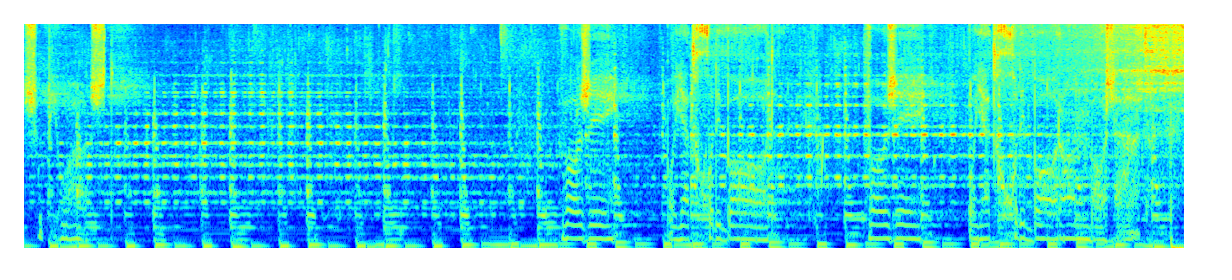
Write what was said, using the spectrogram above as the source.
should be washed. واژه باید خود باد. واژه باید خود باران باشد.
